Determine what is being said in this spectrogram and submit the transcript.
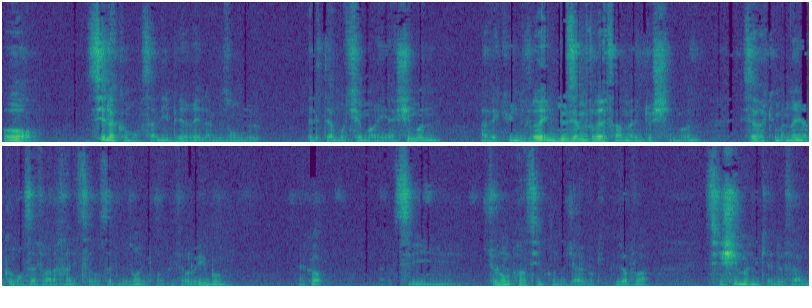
Or, s'il a commencé à libérer la maison de... Elle était à moitié mariée à Shimon, avec une, deuxième vraie femme de Shimon, il s'avère que maintenant il a commencé à faire la khalitza dans cette maison, il ne pourra plus faire le hiboum. D'accord? Selon le principe qu'on a déjà évoqué plusieurs fois, si Shimon qui a deux femmes,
